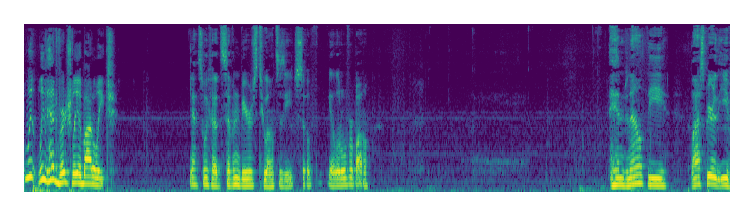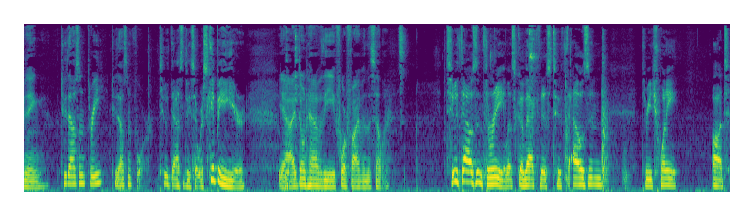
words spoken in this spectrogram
we, we've had virtually a bottle each. Yeah, so we've had seven beers, two ounces each, so yeah, a little over a bottle. And now the last beer of the evening, 2003, 2004. 2003. So we're skipping a year. Yeah, I don't have the 4-5 in the cellar. 2003. Let's go back to this 2003 20 aught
